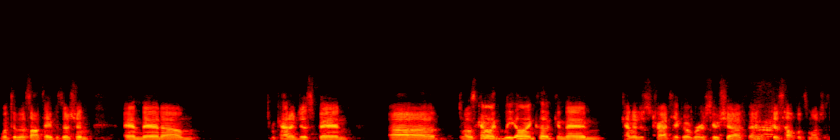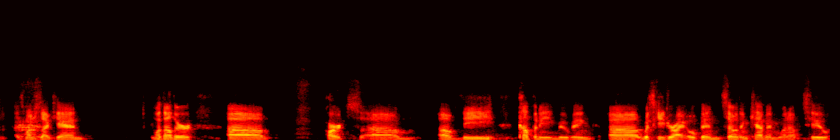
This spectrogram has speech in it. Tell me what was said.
went to the saute position, and then um, kind of just been. Uh, I was kind of like legal line cook, and then kind of just try to take over as sous chef and just help as much as, as much as I can with other uh, parts um, of the company moving. Uh, Whiskey Dry open, so then Kevin went up to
